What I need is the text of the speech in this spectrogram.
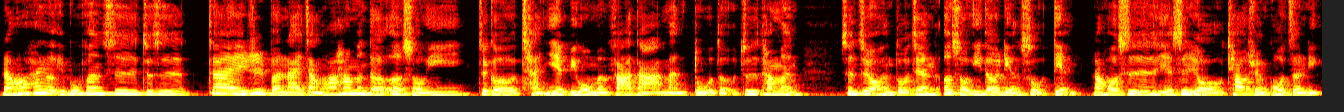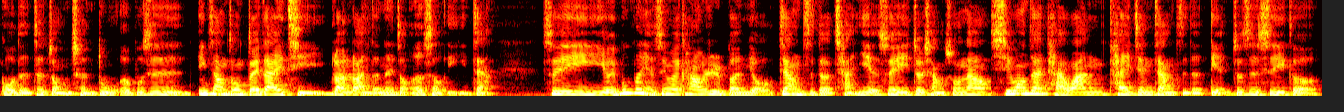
然后还有一部分是，就是在日本来讲的话，他们的二手衣这个产业比我们发达蛮多的，就是他们甚至有很多间二手衣的连锁店，然后是也是有挑选过、整理过的这种程度，而不是印象中堆在一起乱乱的那种二手衣这样。所以有一部分也是因为看到日本有这样子的产业，所以就想说，那希望在台湾开一间这样子的店，就是是一个。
